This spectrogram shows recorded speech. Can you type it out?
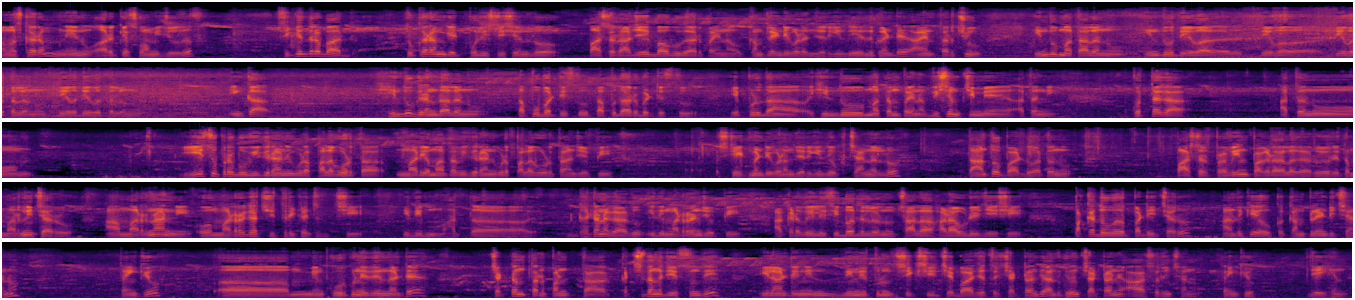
నమస్కారం నేను Arogyaswami Joseph. Secunderabad Tukaram gate police స్టేషన్లో పాస్టర్ రాజయ్య బాబు గారి పైన కంప్లైంట్ ఇవ్వడం జరిగింది. ఎందుకంటే ఆయన తరచూ హిందూ మతాలను హిందూ దేవ దేవ దేవతలను దేవదేవతలను ఇంకా హిందూ గ్రంథాలను తప్పుబట్టిస్తూ తప్పుదారు పట్టిస్తూ ఎప్పుడు దా హిందూ మతం పైన విషం చిమ్మే అతన్ని కొత్తగా అతను యేసుప్రభు విగ్రహాన్ని కూడా పలగొడతా మరియమాత విగ్రహాన్ని కూడా పలగొడతా అని చెప్పి స్టేట్మెంట్ ఇవ్వడం జరిగింది ఒక ఛానల్లో దాంతోపాటు అతను పాస్టర్ ప్రవీణ్ పగడాల గారు ఎవరైతే మరణించారో ఆ మరణాన్ని ఓ మర్డర్గా చిత్రీకరించి ఇది ఘటన కాదు ఇది మర్డర్ అని చెప్పి అక్కడ వెళ్ళి సిబ్బందులను చాలా హడావుడి చేసి పక్కదోవ పట్టించారు. అందుకే ఒక కంప్లైంట్ ఇచ్చాను. Thank you. మేము కోరుకునేది ఏంటంటే చట్టం తన పని ఖచ్చితంగా చేస్తుంది. ఇలాంటి నిందితులను శిక్షించే బాధ్యత చట్టాన్ని అందుకోసం చట్టాన్ని ఆచరించాను థ్యాంక్ యూ జై హింద్.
